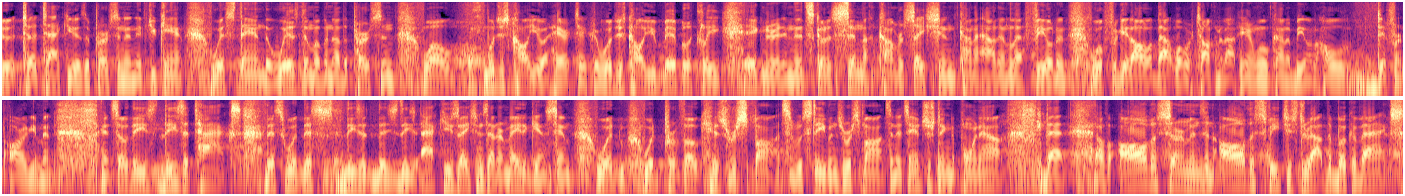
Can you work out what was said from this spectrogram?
to, to attack you as a person. And if you can't withstand the wisdom of another person, well, we'll just call you a heretic or we'll just call you biblically ignorant and it's going to send the conversation kind of out in left field and we'll forget all about what we're talking about here and we'll kind of be on a whole different argument. And so these, these attacks, this would, this, these, these, these accusations that are made against him would, would provoke his response. It was Stephen's response. And it's interesting to point out that of all the sermons and all the speeches throughout the book of Acts,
